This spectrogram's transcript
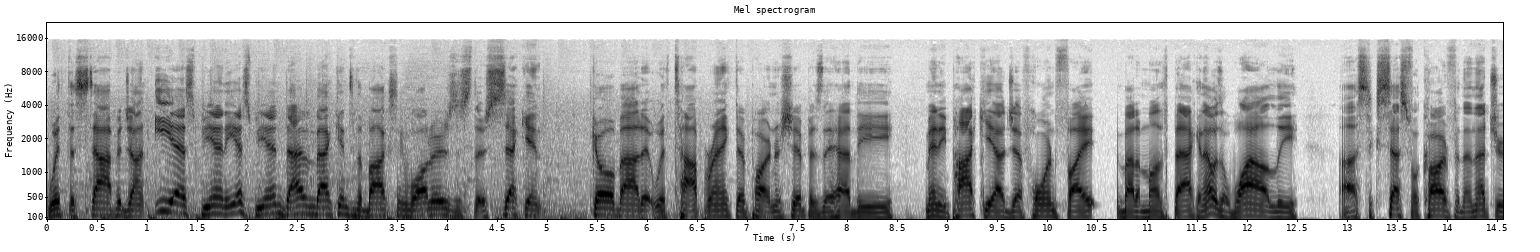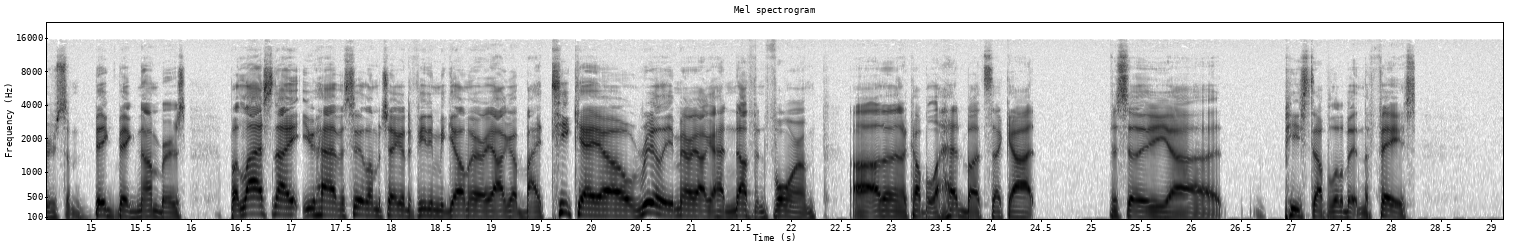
with the stoppage on ESPN. ESPN diving back into the boxing waters. It's their second go about it with Top Rank, their partnership, as they had the Manny Pacquiao Jeff Horn fight about a month back, and that was a wildly uh, successful card for them. That drew some big, big numbers. But last night, you have Vasily Lomachenko defeating Miguel Marriaga by TKO. Really, Marriaga had nothing for him uh, other than a couple of headbutts that got Vasily uh, pieced up a little bit in the face.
